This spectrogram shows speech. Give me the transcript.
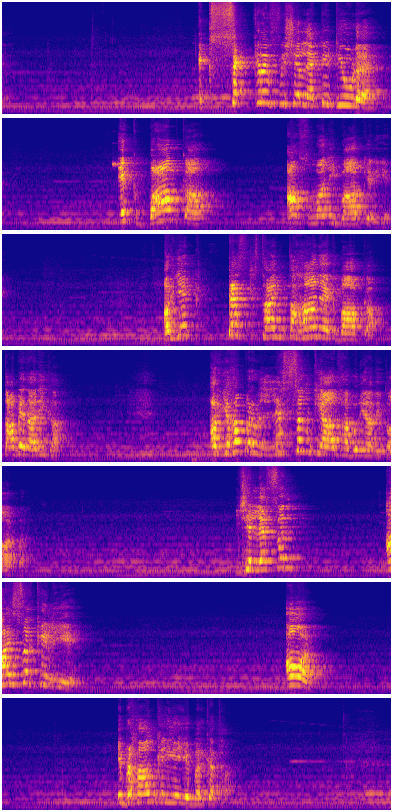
ایک سیکریفیشل ایٹیٹیوڈ ہے ایک باپ کا آسمانی باپ کے لیے۔ اور یہ ایک تھا امتحان ہے ایک باپ کا، تابے داری کا۔ اور یہاں پر لیسن کیا تھا بنیادی طور پر؟ یہ لیسن آئزک کے لیے۔ اور ابراہم کے لیے یہ برکت تھا۔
